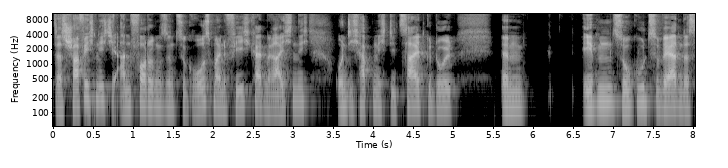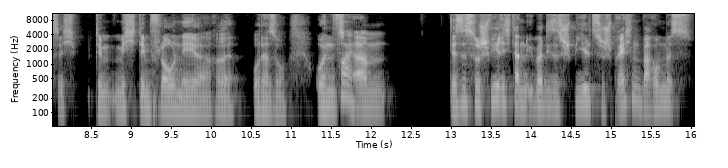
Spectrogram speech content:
das schaffe ich nicht, die Anforderungen sind zu groß, meine Fähigkeiten reichen nicht und ich habe nicht die Zeit, Geduld, ähm, eben so gut zu werden, dass ich dem, mich dem Flow nähere oder so. Und ähm, das ist so schwierig, dann über dieses Spiel zu sprechen, warum es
